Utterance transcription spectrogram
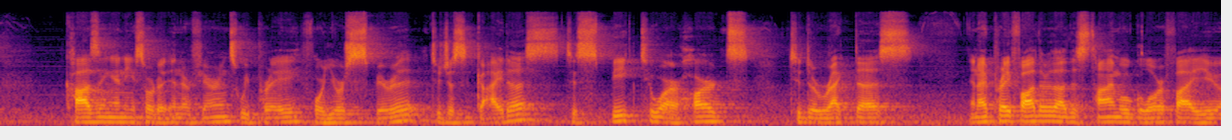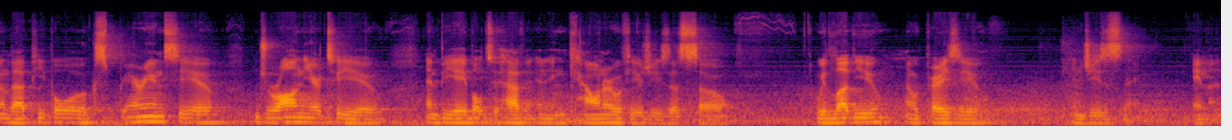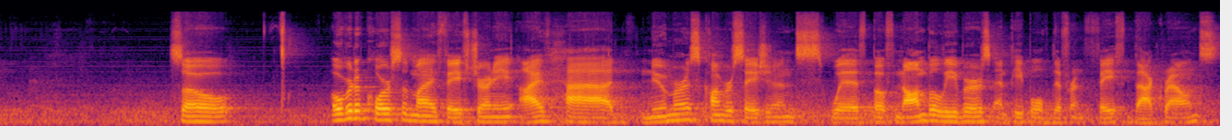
causing any sort of interference. We pray for your spirit to just guide us, to speak to our hearts, to direct us. And I pray, Father, that this time will glorify you and that people will experience you, draw near to you, and be able to have an encounter with you, Jesus. So we love you and we praise you. In Jesus' name, amen. So, over the course of my faith journey, I've had numerous conversations with both non believers and people of different faith backgrounds.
